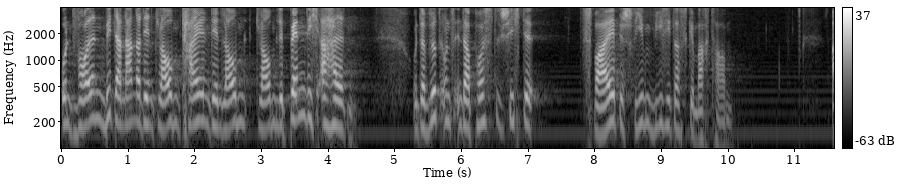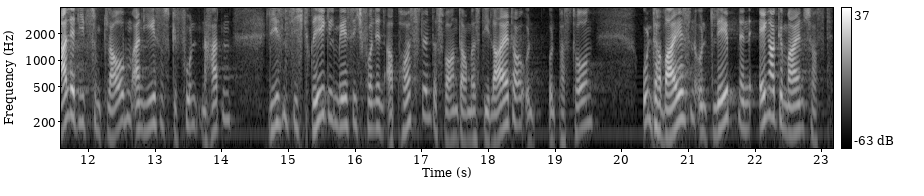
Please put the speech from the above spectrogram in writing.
und wollen miteinander den Glauben teilen, den Glauben, Glauben lebendig erhalten. Und da wird uns in der Apostelgeschichte 2 beschrieben, wie sie das gemacht haben. Alle, die zum Glauben an Jesus gefunden hatten, ließen sich regelmäßig von den Aposteln, das waren damals die Leiter und, und Pastoren, unterweisen und lebten in enger Gemeinschaft.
